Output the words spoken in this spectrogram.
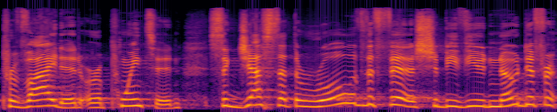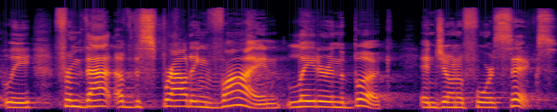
provided or appointed suggests that the role of the fish should be viewed no differently from that of the sprouting vine later in the book in Jonah 4 6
